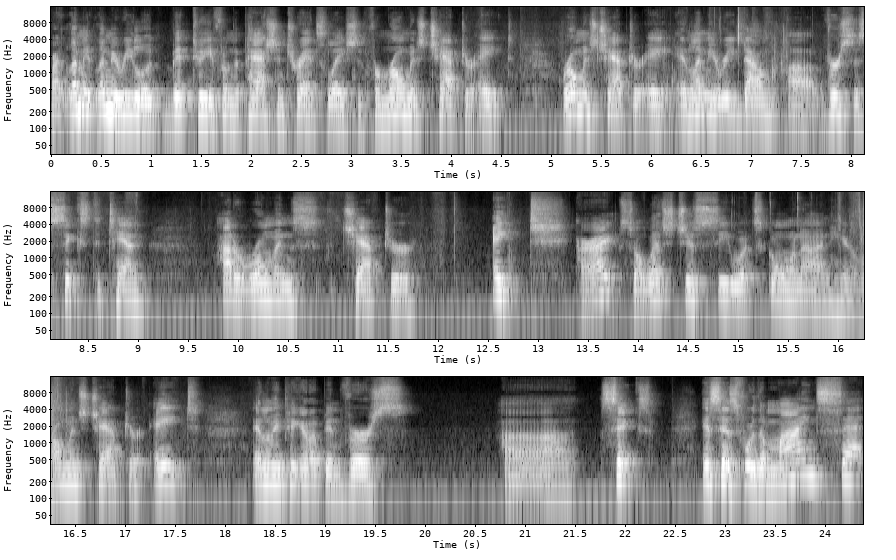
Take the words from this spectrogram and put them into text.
All right, let me, let me read a little bit to you from the Passion Translation from Romans chapter 8. Romans chapter 8, and let me read down uh, verses 6 to 10 out of Romans chapter 8. All right, so let's just see what's going on here. Romans chapter 8, and let me pick it up in verse uh, 6. It says, For the mindset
